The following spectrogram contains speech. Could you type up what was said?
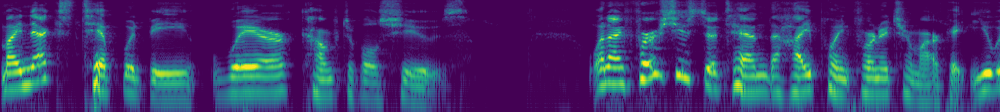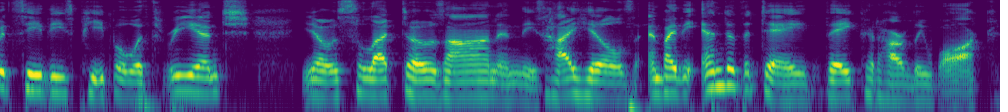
My next tip would be wear comfortable shoes. When I first used to attend the High Point Furniture Market, you would see these people with three inch, you know, stilettos on and these high heels. And by the end of the day, they could hardly walk.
